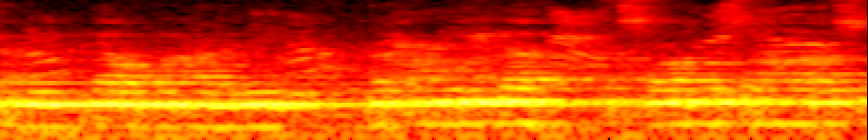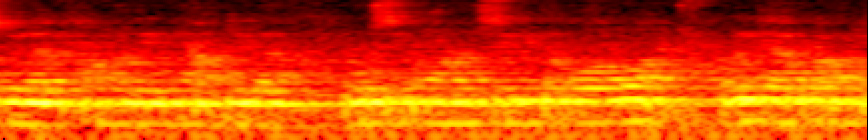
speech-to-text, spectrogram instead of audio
Amin ya rabbal alamin. Alhamdulillah. Wassalatu wassalamu ala yang akan kita Allah, berjaga-jaga.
